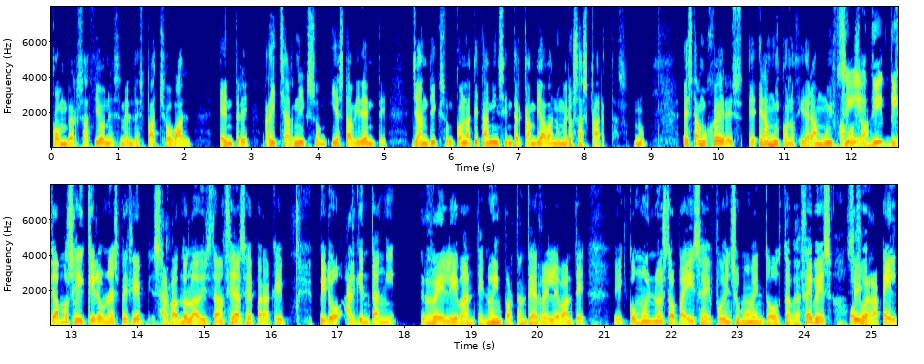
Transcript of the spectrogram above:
conversaciones en el despacho oval entre Richard Nixon y esta vidente, Jan Dixon, con la que también se intercambiaba numerosas cartas. ¿no? Esta mujer es, eh, era muy conocida, era muy famosa. Sí, digamos eh, que era una especie, salvando la distancia, para que, pero alguien tan relevante, no importante, relevante, eh, como en nuestro país eh, fue en su momento Octavio Cebes o Sí. fue Rapel.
